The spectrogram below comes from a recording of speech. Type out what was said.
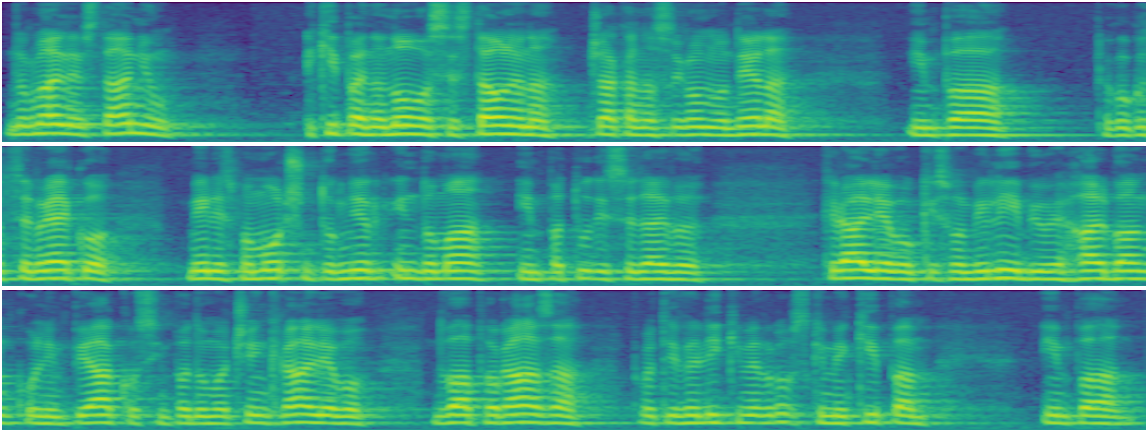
normalnem stanju, ekipa je na novo sestavljena, čaka nas ogromno dela in pa, tako kot sem rekel, imeli smo močen turnir in doma in pa tudi sedaj v Kraljevo, ki smo bili, bil je Halbank, Olimpijakos in pa domačin Kraljevo, dva poraza proti velikim evropskim ekipam in pa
